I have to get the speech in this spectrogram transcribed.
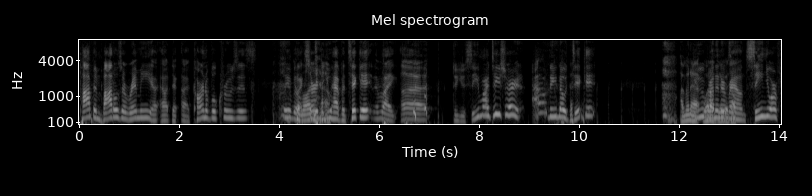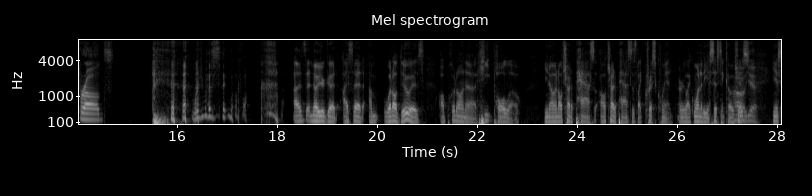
popping bottles of Remy out the uh, Carnival cruises. He'll be like, "Sir, now." do you have a ticket?" I'm like, "Uh, do you see my T-shirt? I don't need no ticket. I'm gonna You running do is I'll- around, Señor Frog's." what you about to say, my fault? I said, no, you're good. I said, I'm, what I'll do is I'll put on a heat polo, you know, and I'll try to pass, I'll try to pass as like Chris Quinn or like one of the assistant coaches. Oh, yeah. You know,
